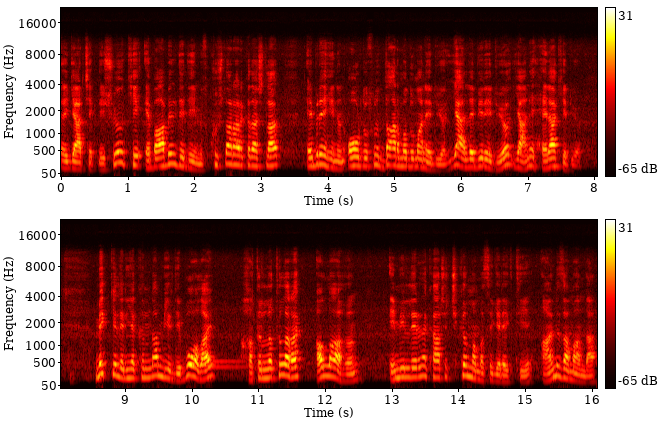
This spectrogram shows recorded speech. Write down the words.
e, gerçekleşiyor ki ebabil dediğimiz kuşlar arkadaşlar Ebrehe'nin ordusunu darma duman ediyor. Yerle bir ediyor yani helak ediyor. Mekkelilerin yakından bildiği bu olay hatırlatılarak Allah'ın emirlerine karşı çıkılmaması gerektiği, aynı zamanda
